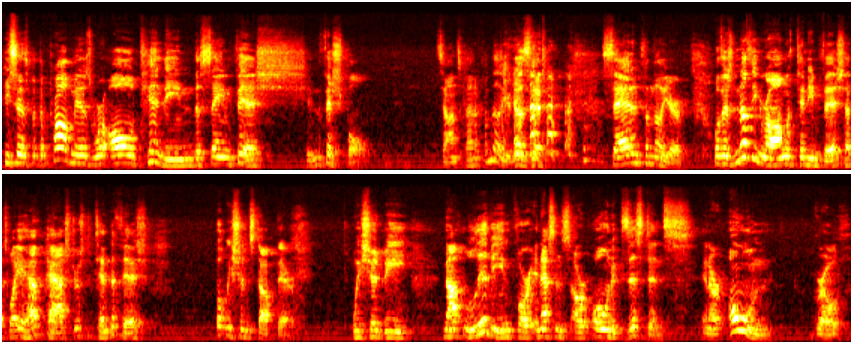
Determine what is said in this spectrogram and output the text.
He says, but the problem is we're all tending the same fish in the fishbowl. Sounds kind of familiar, doesn't it? Sad and familiar. Well, there's nothing wrong with tending fish. That's why you have pastors to tend the fish. But we shouldn't stop there. We should be not living for, in essence, our own existence and our own growth,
